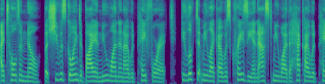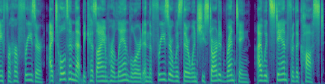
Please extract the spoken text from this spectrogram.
I told him no, but she was going to buy a new one and I would pay for it. He looked at me like I was crazy and asked me why the heck I would pay for her freezer. I told him that because I am her landlord and the freezer was there when she started renting, I would stand for the cost.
